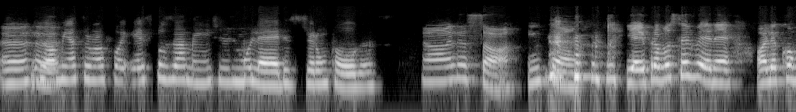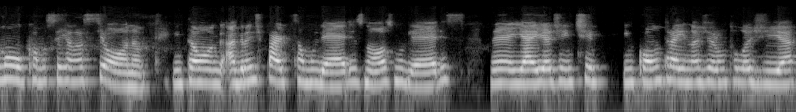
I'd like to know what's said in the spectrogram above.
Uhum. Então, a minha turma foi exclusivamente de mulheres gerontogas. Olha só. Então, e aí para você ver, né? Olha como, como se relaciona. Então, a grande parte são mulheres, nós mulheres, né? E aí a gente encontra aí na gerontologia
